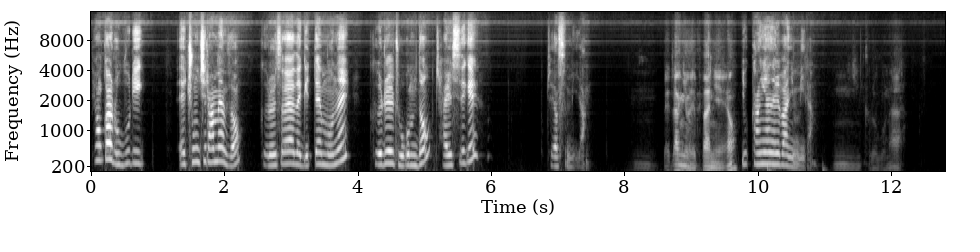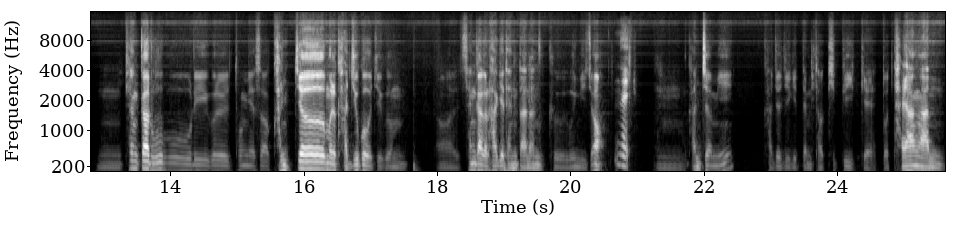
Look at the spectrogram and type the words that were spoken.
평가 루브릭에 충실하면서 글을 써야 되기 때문에 글을 조금 더 잘 쓰게 되었습니다. 음, 몇 학년 몇 반이에요? 6학년 1반입니다. 음, 그러구나. 음, 평가 루브릭을 통해서 관점을 가지고 지금 어, 생각을 하게 된다는 그 의미죠. 네, 음, 관점이 가져지기 때문에 더 깊이 있게 또 다양한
